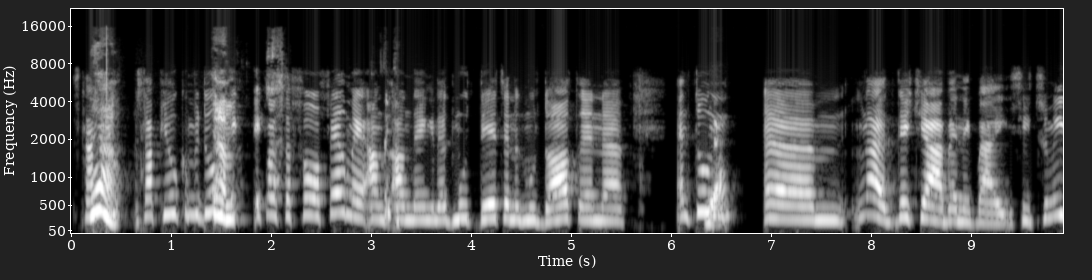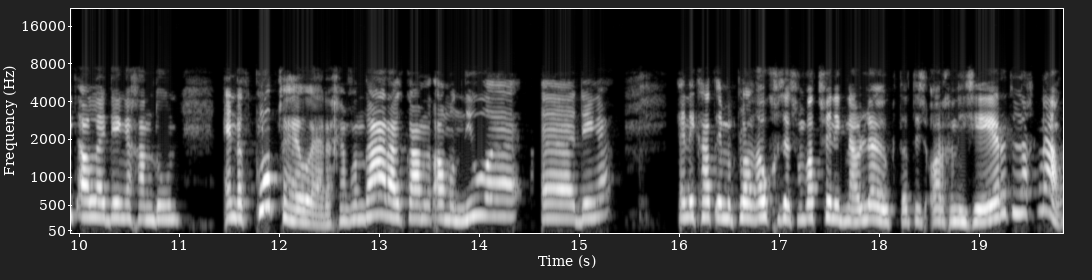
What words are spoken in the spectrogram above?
Snap, Ja. je, snap je hoe ik hem bedoel? Ja. Ik, ik was daarvoor veel meer aan, aan denken, het moet dit en het moet dat. En, eh, en toen, Ja. ehm, nou, dit jaar ben ik bij Meet allerlei dingen gaan doen. En dat klopte heel erg. En van daaruit kwamen er allemaal nieuwe eh, dingen. En ik had in mijn plan ook gezet van wat vind ik nou leuk? Dat is organiseren. Toen dacht ik nou,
